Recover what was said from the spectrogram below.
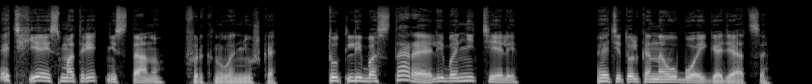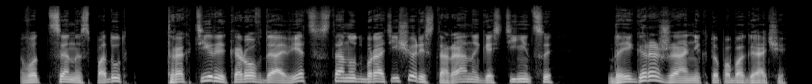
«Этих я и смотреть не стану», — фыркнула Нюшка. «Тут либо старая, либо не тели. Эти только на убой годятся. Вот цены спадут, трактиры, коров да овец станут брать, еще рестораны, гостиницы, да и горожане, кто побогаче.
